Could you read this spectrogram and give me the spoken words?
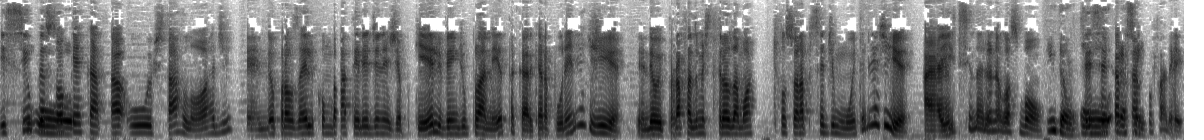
e se o O- pessoal quer catar o Star-Lord, entendeu? Pra usar ele como bateria de energia. Porque ele vem de um planeta, cara, que era pura energia, entendeu? E pra fazer uma Estrela da Morte funcionar precisa de muita energia. Aí sim daria um negócio bom. Então, Não sei se o- é é captado assim, o que eu falei.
